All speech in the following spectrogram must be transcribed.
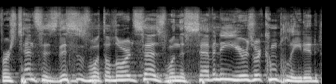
Verse 10 says, This is what the Lord says When the 70 years are completed,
